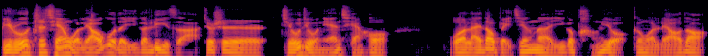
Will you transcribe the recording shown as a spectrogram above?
比如之前我聊过的一个例子啊，就是九九年前后，我来到北京呢，一个朋友跟我聊到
